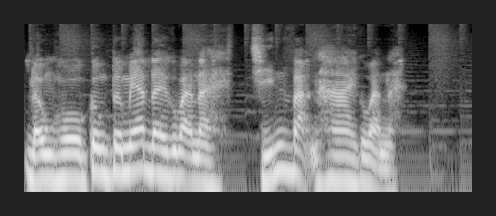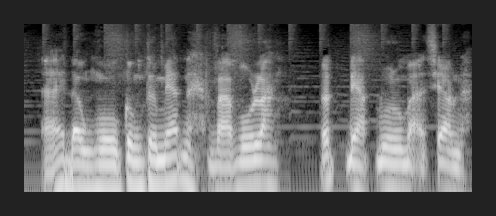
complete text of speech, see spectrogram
Đồng hồ công tơ mét đây các bạn này 9 vạn hai các bạn này. Đấy đồng hồ công tơ mét này và vô lăng. Rất đẹp luôn các bạn xem này.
